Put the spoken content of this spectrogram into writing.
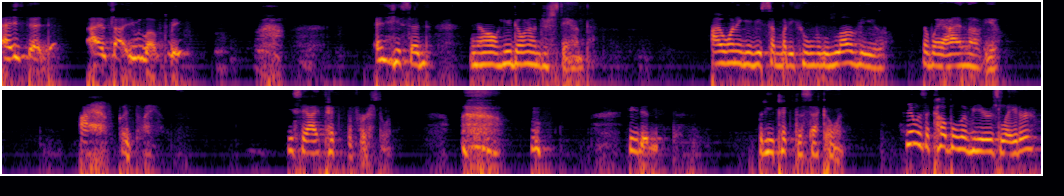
I said, I thought you loved me. And he said, No, you don't understand. I want to give you somebody who will love you the way I love you. I have good plans. You see, I picked the first one. he didn't. But he picked the second one. And it was a couple of years later.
